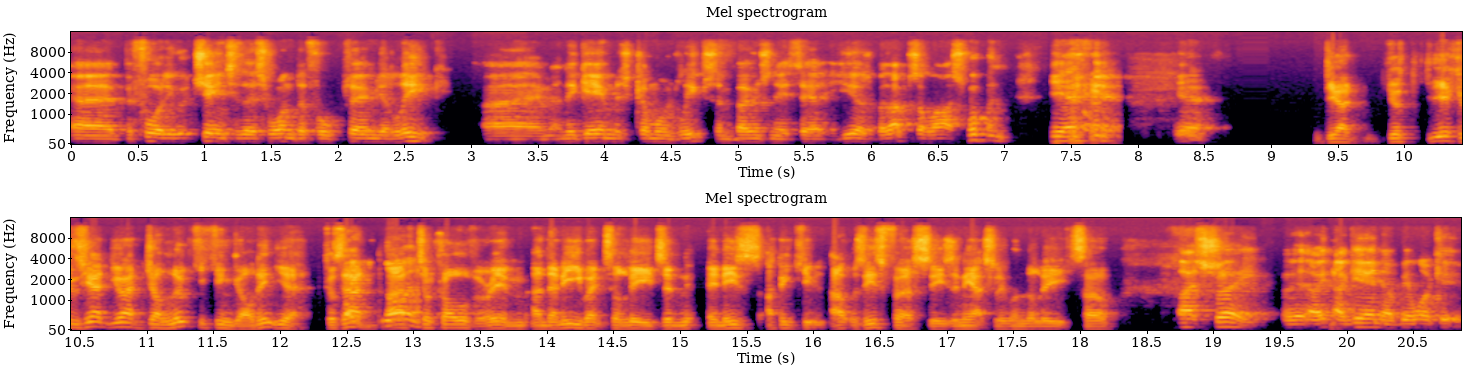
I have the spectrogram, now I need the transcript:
uh, before they got changed to this wonderful Premier League. Um, and the game has come on leaps and bounds in the thirty years, but that was the last one. Yeah, yeah. You had, you, yeah, because you had you had John Lukic didn't you? Because I, I took over him, and then he went to Leeds, and in his, I think that was his first season. He actually won the league. So That's right. I, again, I've been lucky to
